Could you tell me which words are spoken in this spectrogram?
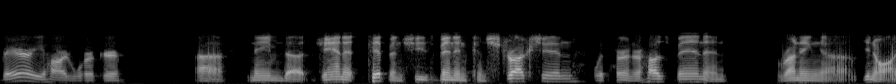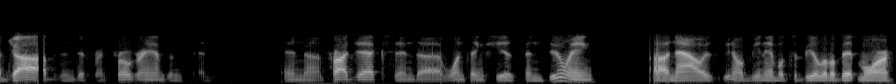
very hard worker uh, named uh, Janet Pippin. She's been in construction with her and her husband and running, uh, you know, uh, jobs and different programs and and, and uh, projects. And uh, one thing she has been doing uh, now is, you know, being able to be a little bit more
